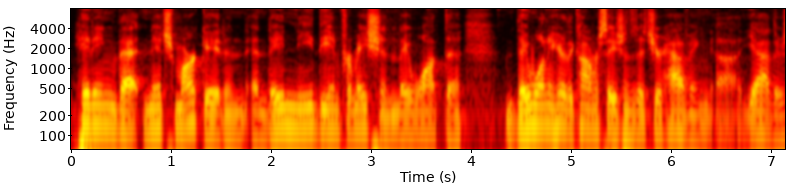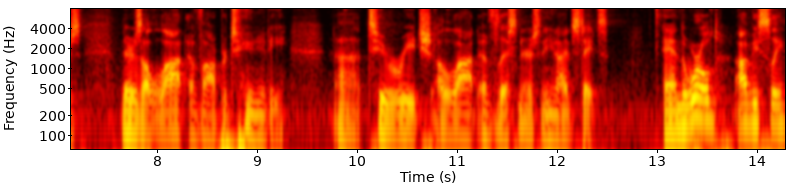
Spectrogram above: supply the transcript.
hitting that niche market and and they need the information, they want the they want to hear the conversations that you're having. Uh, yeah, there's there's a lot of opportunity uh, to reach a lot of listeners in the United States and the world, obviously.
